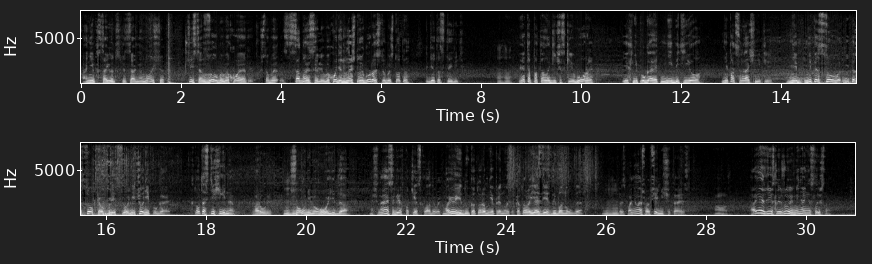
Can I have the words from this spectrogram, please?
Они встают специально ночью, чистят зубы, выходят, чтобы с одной целью, выходят в ночной город, чтобы что-то где-то стырить. Ага. Это патологические воры. Их не пугает ни битье, ни подсрачники, ни, ни, перцов- ни перцовка в лицо, ничего не пугает. Кто-то стихийно ворует. Шел мимо, о, еда. Начинаю себе в пакет складывать мою еду, которую мне приносят, которую я здесь дыбанул, да? То есть, понимаешь, вообще не считаюсь. Вот. А я здесь лежу, и меня не слышно.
